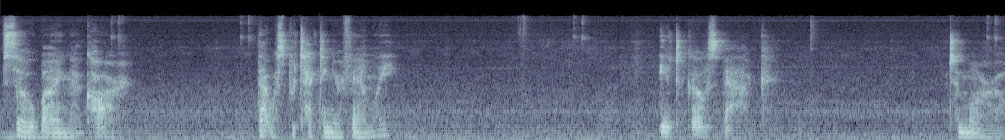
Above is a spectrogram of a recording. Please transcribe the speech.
So buying that car, that was protecting your family? It goes back tomorrow.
